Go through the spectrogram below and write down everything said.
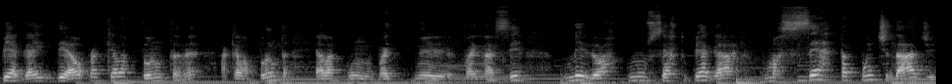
pH ideal para aquela planta, né? Aquela planta, ela com, vai, né, vai nascer melhor com um certo pH, com uma certa quantidade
